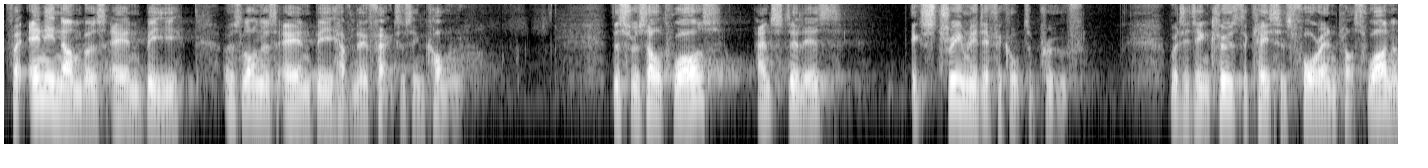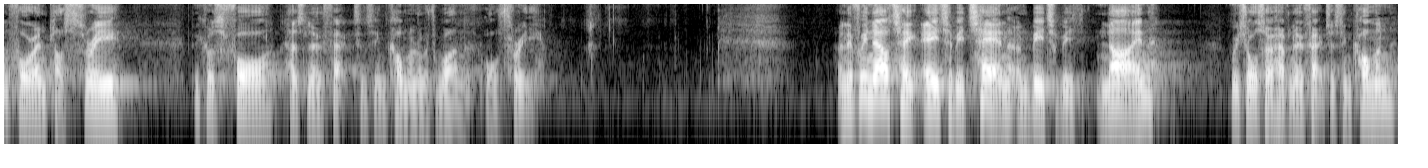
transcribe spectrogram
for any numbers a and b as long as a and b have no factors in common. This result was, and still is, extremely difficult to prove, but it includes the cases 4n plus 1 and 4n plus 3 because 4 has no factors in common with 1 or 3. And if we now take A to be 10 and B to be 9, which also have no factors in common,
